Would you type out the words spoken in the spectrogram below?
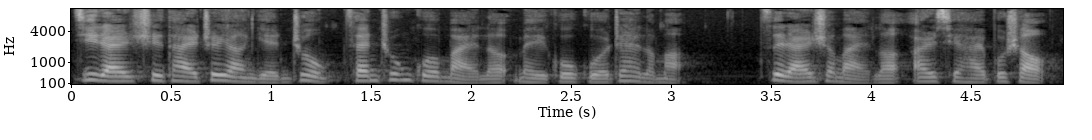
既然事态这样严重，咱中国买了美国国债了吗？自然是买了，而且还不少。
